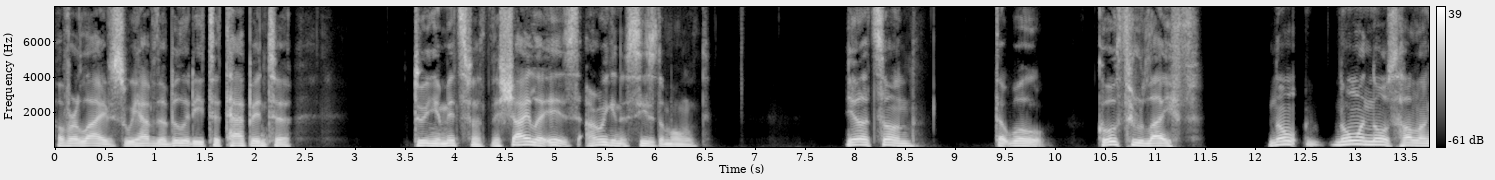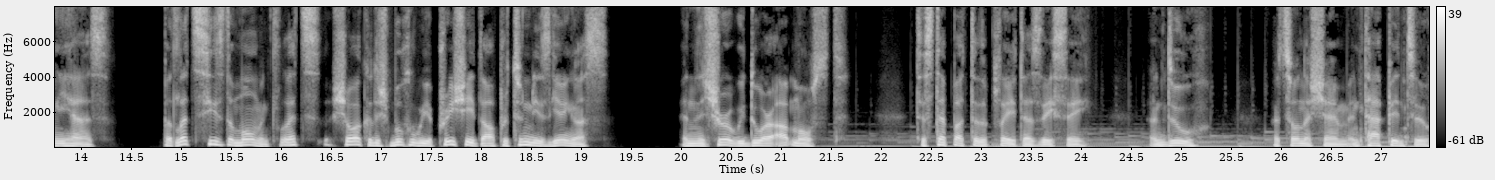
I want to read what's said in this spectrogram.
of our lives, we have the ability to tap into doing a mitzvah. The shaila is, are we going to seize the moment? Yelatzon that will go through life. No, no one knows how long he has. But let's seize the moment. Let's show HaKadosh Baruch we appreciate the opportunity he's giving us and ensure we do our utmost to step up to the plate, as they say, and do Ratzon Hashem and tap into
